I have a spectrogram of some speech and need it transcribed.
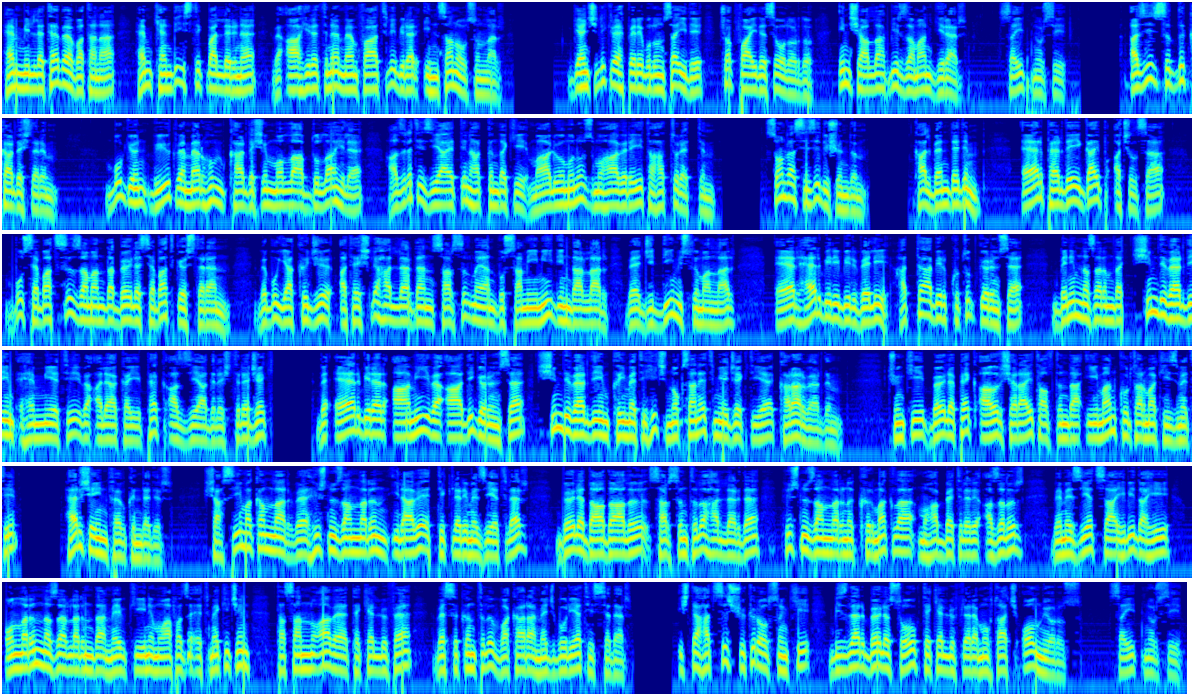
Hem millete ve vatana, hem kendi istikballerine ve ahiretine menfaatli birer insan olsunlar. Gençlik rehberi bulunsaydı çok faydası olurdu. İnşallah bir zaman girer. Sayit Nursi Aziz Sıddık kardeşlerim, Bugün büyük ve merhum kardeşim Molla Abdullah ile Hazreti Ziyaettin hakkındaki malumunuz muhavereyi tahattür ettim. Sonra sizi düşündüm. Kalben dedim, eğer perdeyi gayb açılsa, bu sebatsız zamanda böyle sebat gösteren ve bu yakıcı, ateşli hallerden sarsılmayan bu samimi dindarlar ve ciddi Müslümanlar, eğer her biri bir veli, hatta bir kutup görünse, benim nazarımda şimdi verdiğim ehemmiyeti ve alakayı pek az ziyadeleştirecek ve eğer birer ami ve adi görünse şimdi verdiğim kıymeti hiç noksan etmeyecek diye karar verdim. Çünkü böyle pek ağır şerait altında iman kurtarmak hizmeti her şeyin fevkindedir. Şahsi makamlar ve hüsnü zanların ilave ettikleri meziyetler böyle dağdağlı, sarsıntılı hallerde hüsnü zanlarını kırmakla muhabbetleri azalır ve meziyet sahibi dahi onların nazarlarında mevkiini muhafaza etmek için tasannua ve tekellüfe ve sıkıntılı vakara mecburiyet hisseder. İşte hadsiz şükür olsun ki bizler böyle soğuk tekellüflere muhtaç olmuyoruz. Sayit Nursi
